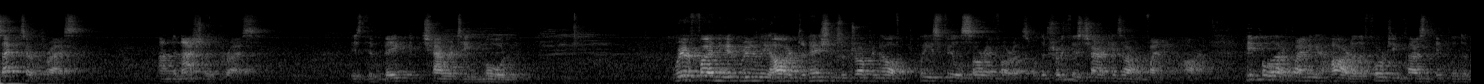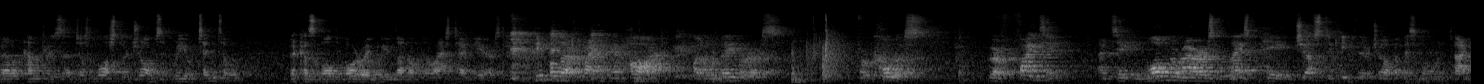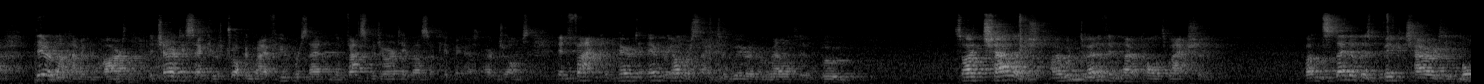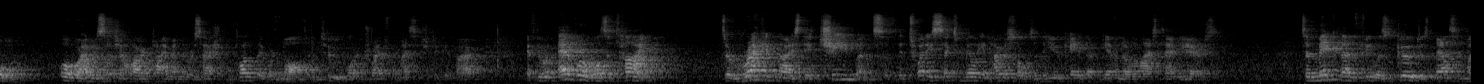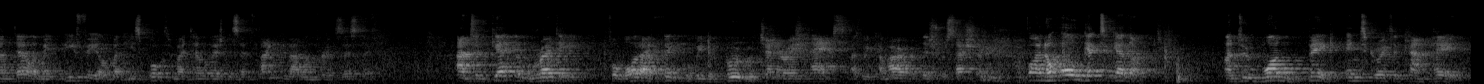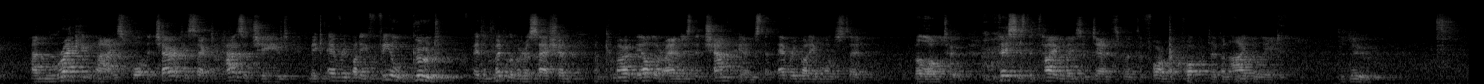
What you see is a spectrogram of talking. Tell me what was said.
sector press and the national press is the big charity moan. We're finding it really hard, donations are dropping off, please feel sorry for us. Well, the truth is charities aren't finding it hard. People that are finding it hard are the 14,000 people in developed countries that have just lost their jobs at Rio Tinto because of all the borrowing we've done over the last 10 years. People that are finding it hard are the labourers for Corus, who are fighting and taking longer hours and less pay just to keep their job at this moment in time. They're not having it hard. The charity sector is dropping by a few percent and the vast majority of us are keeping our, jobs. In fact, compared to every other sector, we're in a relative boom. So I challenge, I wouldn't do anything without call to action. But instead of this big charity moan, oh, we're having such a hard time in the recession, bluntly we're not, and two, what a dreadful message to give out. If there ever was a time to recognise the achievements of the 26 million households in the UK that have given over the last 10 years. To make them feel as good as Nelson Mandela made me feel when he spoke through my television and said, thank you Alan for existing. And to get them ready for what I think will be the boom of Generation X as we come out of this recession. Why not all get together and do one big integrated campaign and recognise what the charity sector has achieved, make everybody feel good in the middle of a recession and come out the other end as the champions that everybody wants to belong to. This is the time, ladies and gentlemen, to form a cooperative and I believe to do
